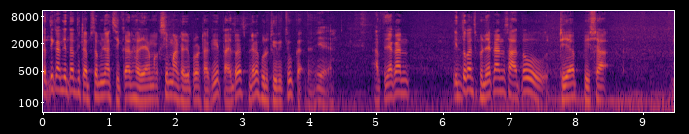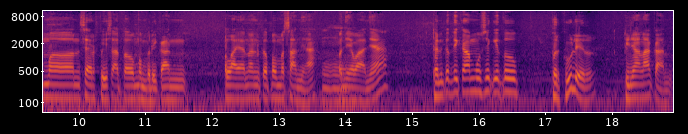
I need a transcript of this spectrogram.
Ketika kita tidak bisa menyajikan hal yang maksimal dari produk kita, itu kan sebenarnya bunuh diri juga. Iya. Yeah. Artinya kan itu kan sebenarnya kan satu dia bisa menservis atau memberikan pelayanan ke pemesannya, hmm. penyewanya, dan ketika musik itu bergulir, dinyalakan,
